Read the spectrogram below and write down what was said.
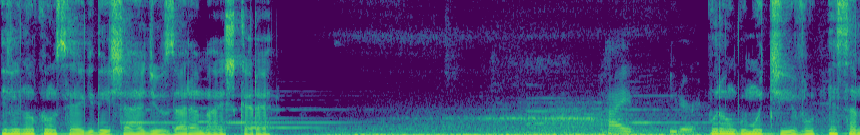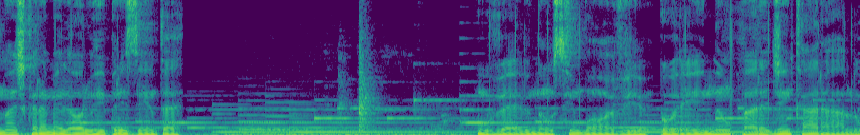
ele não consegue deixar de usar a máscara. Por algum motivo, essa máscara melhor o representa. O velho não se move, porém não para de encará-lo.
